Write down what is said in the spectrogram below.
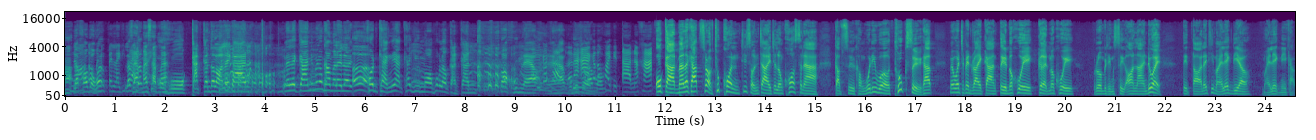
ฮะแล้วเขาบอกว่าเนอะเออมันดูเป็นอะไรที่แล้วแปลก แซ่บไหมแซ่บไหม โอ้โหกัดกันตลอดรายการ ในรายการนี้ไม่ต้องทำอะไรเลยเออคนแข่งเนี่ยแค่ยืนมองพวกเรากัดกัน ก็คุ้มแล้วก็นะครับขำคุณแล้วผู้นะชคะม ก็ต้องคอยติดตามนะคะ โอกาสมาแล้วครับสำหรับทุกคนที่สนใจจะลงโฆษณากับสื่อของ Woody World ทุกสื่อครับ ไม่ว่าจะเป็นรายการตื่นมาคุย เกิดมาคุย รวมไปถึงสื่อออนไลน์ด้วย ติดต่อได้ที่หมายเลขเดียว หมายเลขนี้ครับ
